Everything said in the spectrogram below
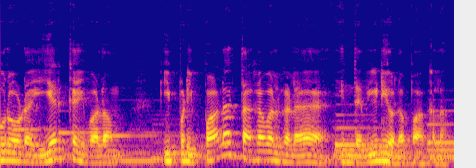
ஊரோட இயற்கை வளம். இப்படி பல தகவல்களை இந்த வீடியோவில் பார்க்கலாம்.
